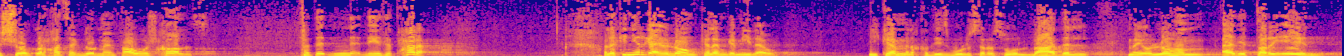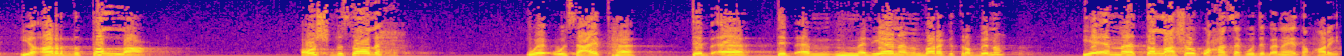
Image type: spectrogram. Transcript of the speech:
الشوك والحسك دول ما ينفعوش خالص. فدي تتحرق. ولكن يرجع يقول لهم كلام جميل قوي يكمل القديس بولس الرسول بعد ما يقول لهم أدي الطريقين. يا أرض تطلع عشب صالح وساعتها تبقى تبقى مليانة من بركة ربنا. يا إما تطلع شوك وحسك وتبقى نهايتها الحريق.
